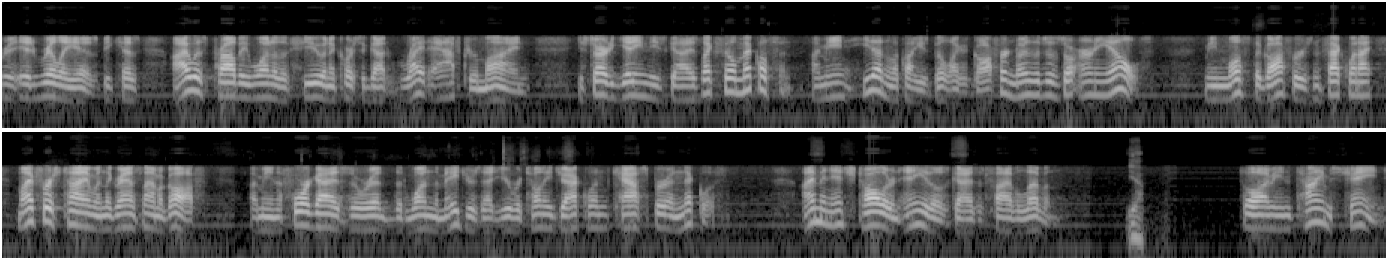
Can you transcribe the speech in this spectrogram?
It really is because I was probably one of the few, and of course, it got right after mine. You started getting these guys like Phil Mickelson. I mean, he doesn't look like he's built like a golfer. Neither does Ernie Els. I mean, most of the golfers. In fact, when I my first time in the Grand Slam of golf, I mean, the four guys that were in, that won the majors that year were Tony Jacklin, Casper, and Nicklaus. I'm an inch taller than any of those guys at 5'11. Yeah. So I mean, times change.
